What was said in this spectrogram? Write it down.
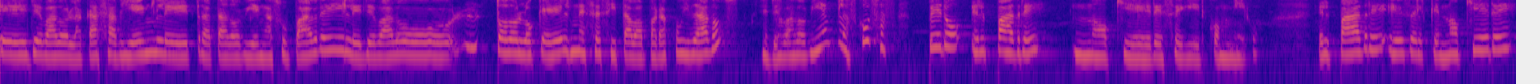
he llevado la casa bien, le he tratado bien a su padre y le he llevado todo lo que él necesitaba para cuidados, he llevado bien las cosas, pero el padre no quiere seguir conmigo. El padre es el que no quiere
